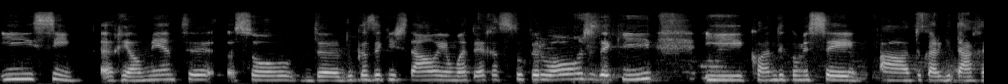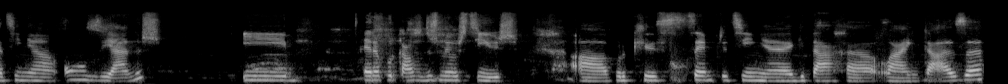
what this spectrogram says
E sim, realmente sou de- do Cazaquistão, é uma terra super longe daqui. E quando comecei a tocar guitarra tinha 11 anos e era por causa dos meus tios. Ah, porque sempre tinha guitarra lá em casa,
